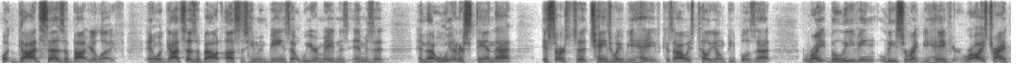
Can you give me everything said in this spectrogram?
what God says about your life and what God says about us as human beings, that we are made in His image, that, and that when we understand that, it starts to change the way we behave. Because I always tell young people is that right believing leads to right behavior. We're always trying to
